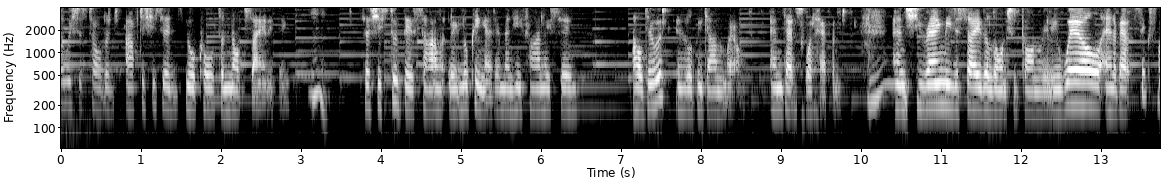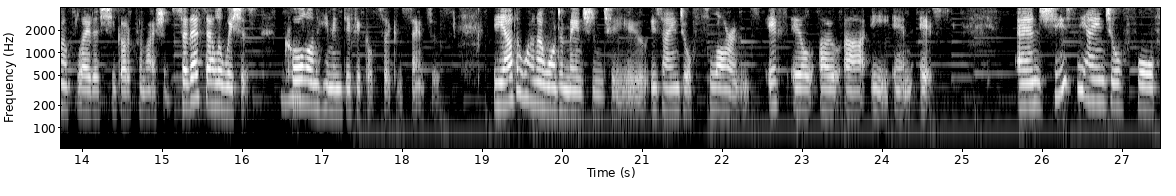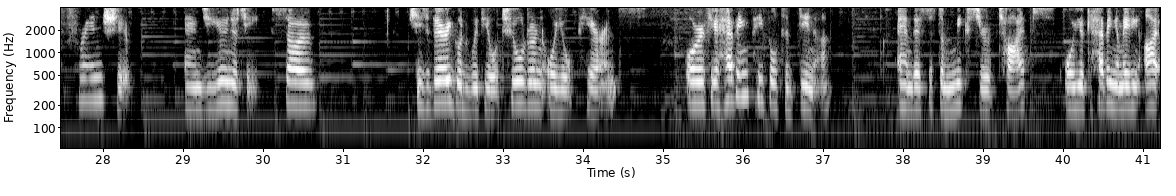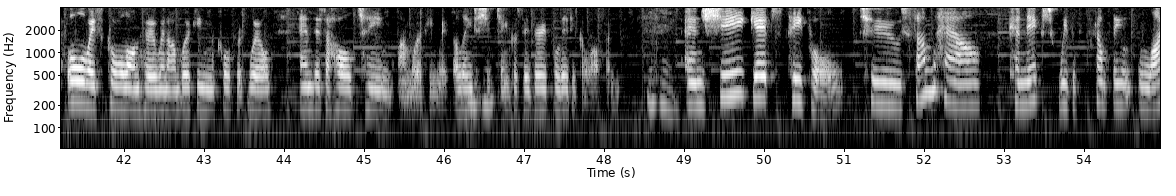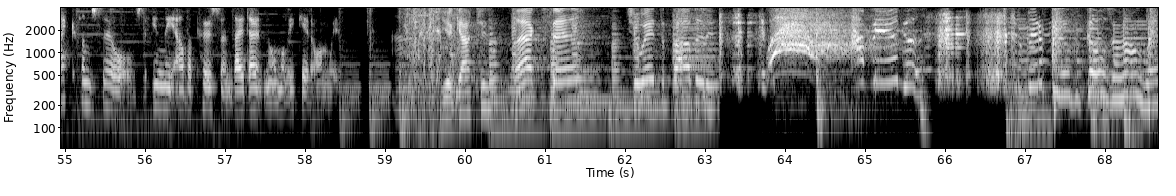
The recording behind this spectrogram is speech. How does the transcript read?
Aloysius told her after she said, You're called to not say anything. Mm. So she stood there silently looking at him, and he finally said, I'll do it and it'll be done well. And that's what happened. Mm. And she rang me to say the launch had gone really well. And about six months later, she got a promotion. So that's Aloysius. Call on him in difficult circumstances. The other one I want to mention to you is Angel Florens, F L O R E N S. And she's the angel for friendship and unity. So she's very good with your children or your parents, or if you're having people to dinner and there's just a mixture of types, or you're having a meeting, I always call on her when I'm working in the corporate world and there's a whole team I'm working with, a leadership team, because they're very political often. Mhm. And she gets people to somehow connect with something like themselves in the other person they don't normally get on with. You got to accentuate the positive. I feel good. A little bit of feel good goes a long way.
